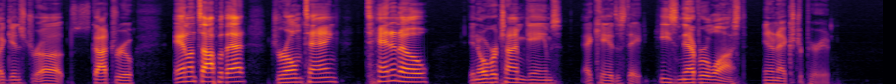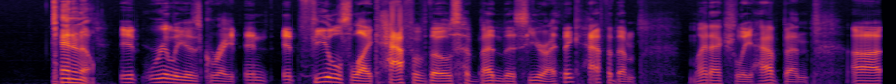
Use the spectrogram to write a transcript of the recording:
against uh, Scott Drew. And on top of that, Jerome Tang 10 and 0 in overtime games at Kansas State. He's never lost in an extra period. 10 and oh. 0. It really is great, and it feels like half of those have been this year. I think half of them might actually have been. Uh,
